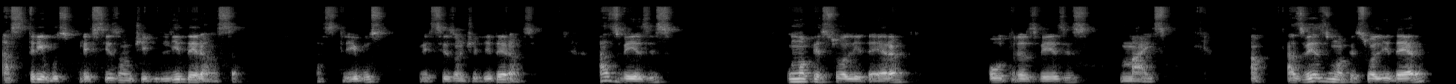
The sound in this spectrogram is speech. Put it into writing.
As tribos precisam de liderança. As tribos precisam de liderança. Às vezes, uma pessoa lidera, outras vezes mais. Ah, às vezes uma pessoa lidera,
